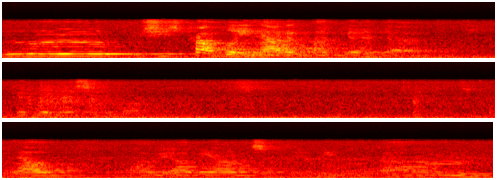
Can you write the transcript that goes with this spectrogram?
Mm, she's probably not a, a good, uh, good witness anymore. Mean, I'll, I'll be, I'll be honest with you. Um,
